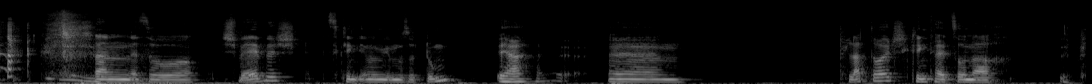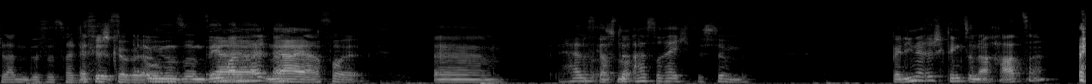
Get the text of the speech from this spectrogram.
Dann so schwäbisch, das klingt irgendwie immer so dumm. Ja, Ähm, Plattdeutsch klingt halt so nach. Plan, das ist halt die da irgendwie oben. so ein Seemann ja, halt, ne? Ja, ja, voll. Ähm, Ja, das noch? hast du recht, das stimmt. Berlinerisch klingt so nach Harzer.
